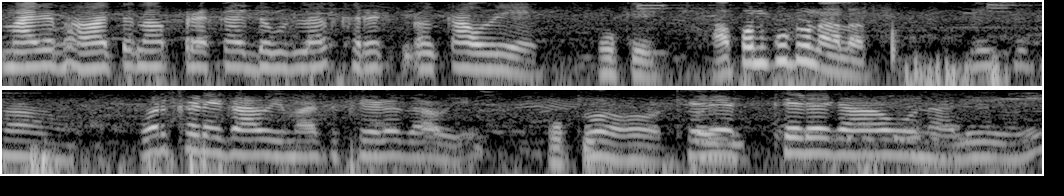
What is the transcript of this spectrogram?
माझ्या भावाचं नाव प्रकाश दौडलाल खरं कावळे आहे. ओके आपण कुठून आलात? वरखडे गाव आहे माझं खेडेगाव आहे. ओके. हो हो खेडे खेडेगावहून आले मी.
